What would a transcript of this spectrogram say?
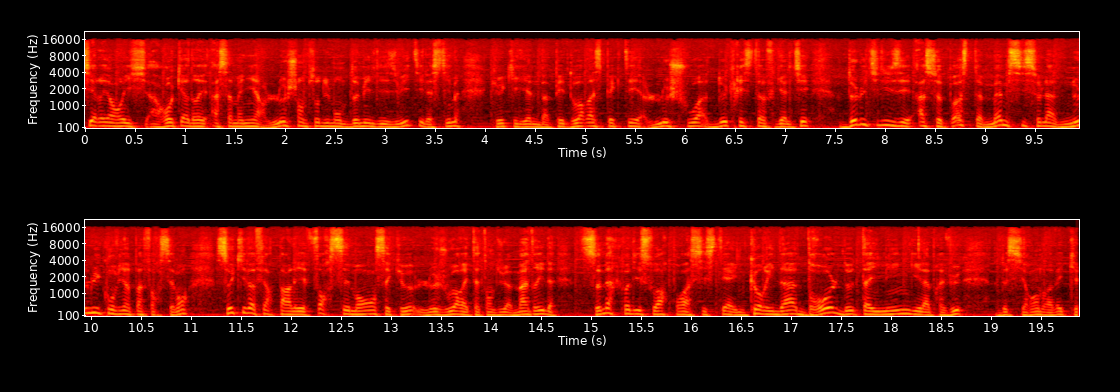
Thierry Henry a recadré à sa manière le champion du monde 2018. Il estime que Kylian Mbappé doit respecter le choix de Christophe Galtier de l'utiliser à ce poste, même si cela ne lui convient pas forcément. Ce qui va faire parler forcément, c'est que le joueur est attendu à Madrid ce mercredi soir pour assister à une corrida. Drôle de timing, il a prévu de s'y rendre avec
